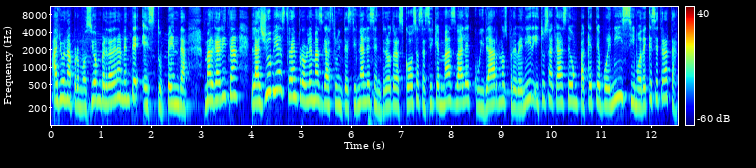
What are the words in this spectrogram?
hay una promoción verdaderamente estupenda. Margarita, las lluvias traen problemas gastrointestinales, entre otras cosas, así que más vale cuidarnos, prevenir. Y tú sacaste un paquete buenísimo. ¿De qué se trata?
